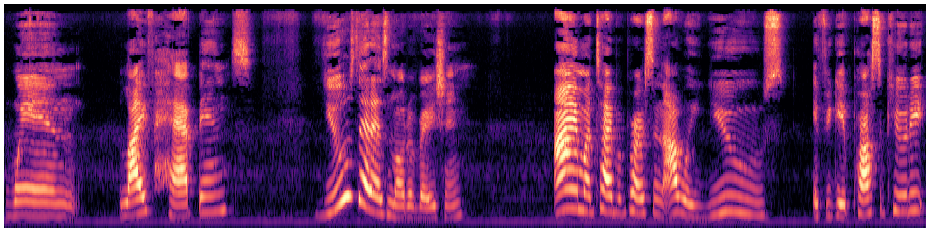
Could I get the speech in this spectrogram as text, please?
when life happens, use that as motivation. I am a type of person I will use if you get prosecuted,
